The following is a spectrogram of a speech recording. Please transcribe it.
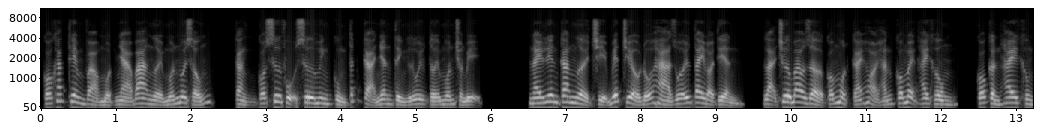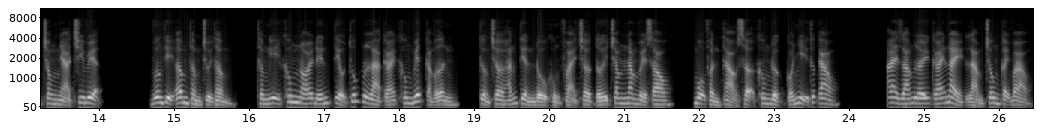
có khác thêm vào một nhà ba người muốn nuôi sống, càng có sư phụ sư huynh cùng tất cả nhân tình lui tới muốn chuẩn bị. Này liên can người chỉ biết chiều Đỗ Hà duỗi tay đòi tiền, lại chưa bao giờ có một cái hỏi hắn có mệnh hay không, có cần hay không trong nhà chi viện. Vương thị âm thầm chửi thầm, thầm nghĩ không nói đến tiểu thúc là cái không biết cảm ơn, tưởng chờ hắn tiền đồ khủng phải chờ tới trăm năm về sau, mộ phần thảo sợ không được có nhị thức cao. Ai dám lấy cái này làm trông cậy vào.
